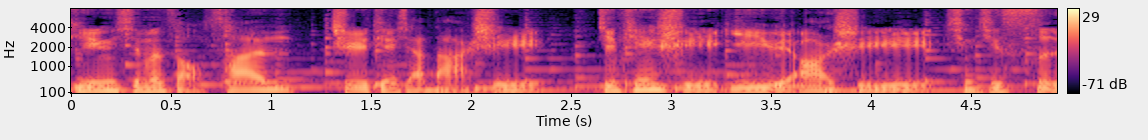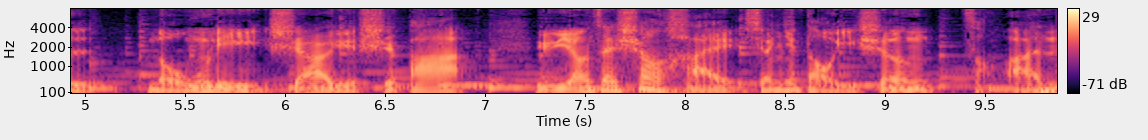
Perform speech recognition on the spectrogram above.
听新闻早餐，知天下大事。今天是一月二十日，星期四，农历十二月十八。雨阳在上海向您道一声早安。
